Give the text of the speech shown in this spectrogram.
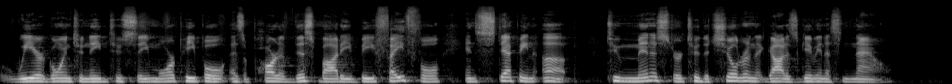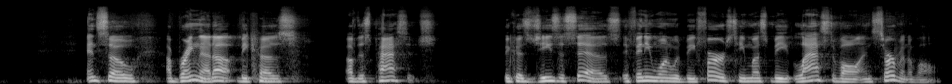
we are going to need to see more people as a part of this body be faithful in stepping up to minister to the children that God is giving us now. And so I bring that up because of this passage. Because Jesus says, if anyone would be first, he must be last of all and servant of all.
